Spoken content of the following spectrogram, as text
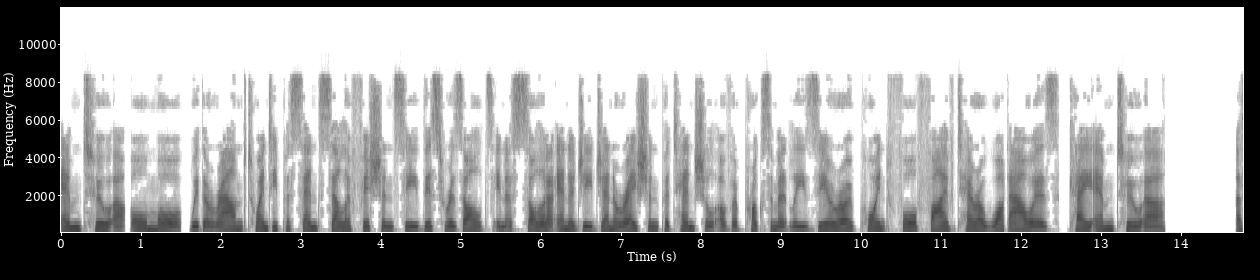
M2A or more with around 20% cell efficiency. This results in a solar energy generation potential of approximately 0.45 terawatt-hours km2A a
